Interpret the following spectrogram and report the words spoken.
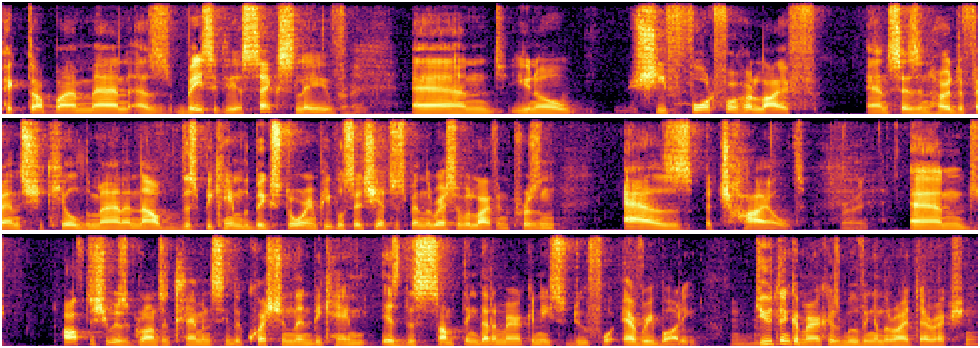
picked up by a man as basically a sex slave. And, you know, she fought for her life and says in her defense she killed the man. And now this became the big story. And people said she had to spend the rest of her life in prison as a child. Right. And after she was granted clemency, the question then became is this something that America needs to do for everybody? Mm-hmm. Do you think America is moving in the right direction?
